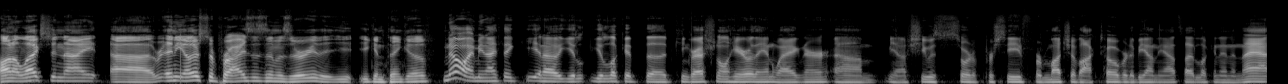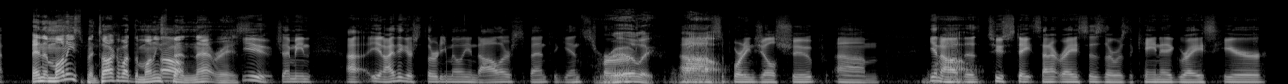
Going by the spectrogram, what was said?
On election night, uh, any other surprises in Missouri that you, you can think of? No, I mean I think you know you you look at the congressional here with Ann Wagner. Um, you know she was sort of perceived for much of October to be on the outside looking in, in that And the money spent. Talk about the money Oh, spent in that race. huge. I mean, uh, you know I think there's thirty million dollars spent against her. Really? uh, Wow. supporting Jill Schupp. Um, you know, the two state senate races. There was the Koenig race here.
